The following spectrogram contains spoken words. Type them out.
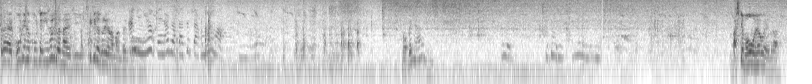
그래 고기를 굽 때 이 소리가 나야지 튀기는 소리가 나면 안 되고 아니, 이렇게 놔뒀다 뜯다 그 먹어. 뭐 빼냐 맛있게 먹어보자고 얘들아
